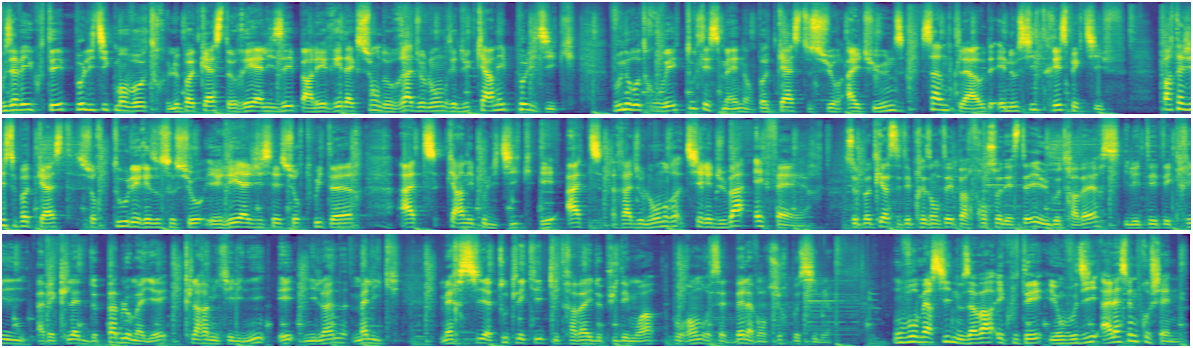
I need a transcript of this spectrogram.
Vous avez écouté Politiquement Vôtre, le podcast réalisé par les rédactions de Radio Londres et du Carnet Politique. Vous nous retrouvez toutes les semaines en podcast sur iTunes, SoundCloud et nos sites respectifs. Partagez ce podcast sur tous les réseaux sociaux et réagissez sur Twitter, at Carnet Politique et at Radio Londres-FR. Ce podcast était présenté par François Destet et Hugo Traverse. Il était écrit avec l'aide de Pablo Maillet, Clara Michelini et Milan Malik. Merci à toute l'équipe qui travaille depuis des mois pour rendre cette belle aventure possible. On vous remercie de nous avoir écoutés et on vous dit à la semaine prochaine.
